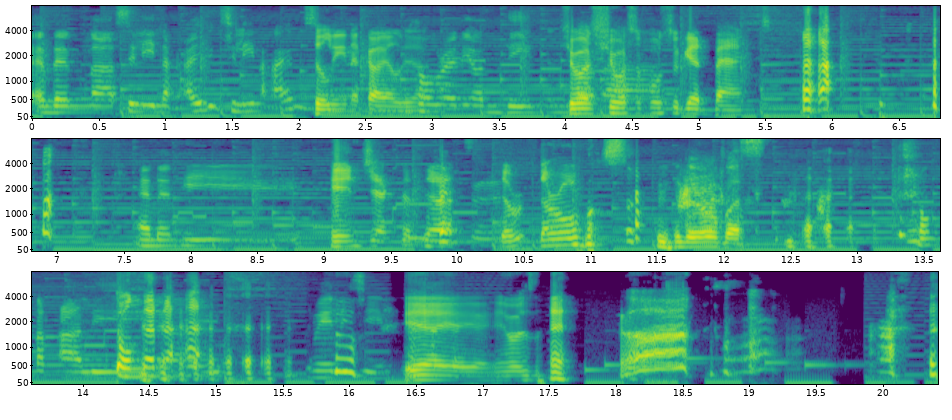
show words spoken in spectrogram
and then uh, Selina I think Selina Kyle Selina Kyle yeah already on date she was she uh, was supposed to get banged and then he he injected the the, the robust the robust. Tongkat Ali Tonga na. medicine yeah yeah yeah it was Ah!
